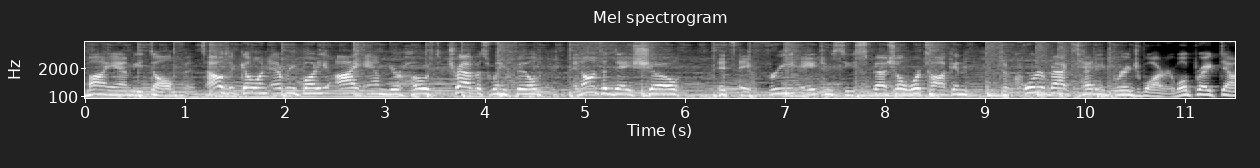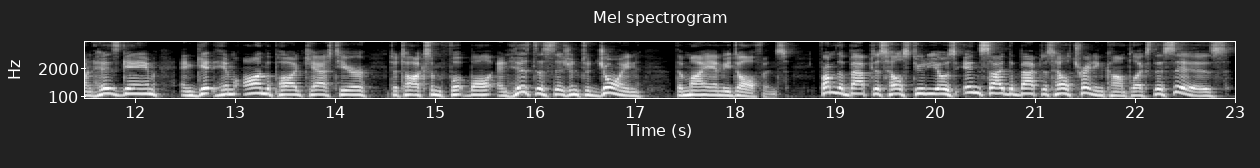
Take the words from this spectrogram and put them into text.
Miami Dolphins. How's it going, everybody? I am your host, Travis Wingfield, and on today's show, it's a free agency special. We're talking to quarterback Teddy Bridgewater. We'll break down his game and get him on the podcast here to talk some football and his decision to join the Miami Dolphins. From the Baptist Health Studios inside the Baptist Health Training Complex, this is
